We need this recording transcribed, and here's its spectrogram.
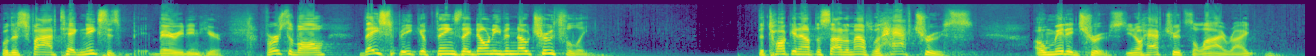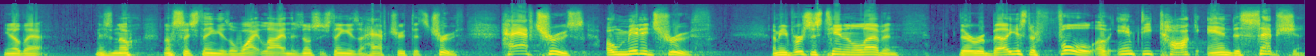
Well, there's five techniques that's buried in here. First of all, they speak of things they don't even know truthfully. They're talking out the side of the mouth with half truths, omitted truths. You know, half truth's a lie, right? You know that? There's no, no such thing as a white lie, and there's no such thing as a half truth that's truth. Half truths, omitted truth. I mean, verses 10 and 11 they're rebellious, they're full of empty talk and deception.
